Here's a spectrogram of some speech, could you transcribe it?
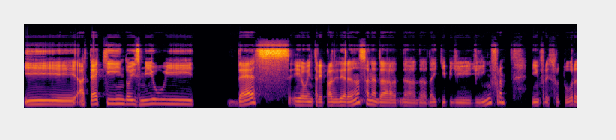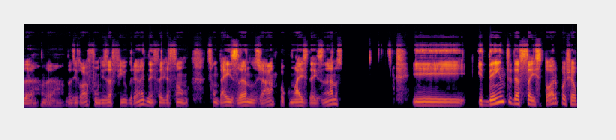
e até que em 2010 eu entrei para a liderança né, da, da, da, equipe de, de infra, infraestrutura da, da, da Zilor, foi um desafio grande, né, já são, são 10 anos já, pouco mais de 10 anos, e, e dentro dessa história, poxa,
